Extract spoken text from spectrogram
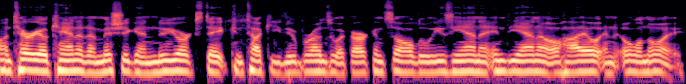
Ontario, Canada, Michigan, New York State, Kentucky, New Brunswick, Arkansas, Louisiana, Indiana, Ohio, and Illinois.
